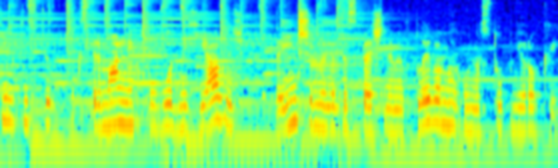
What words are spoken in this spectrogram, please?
кількістю екстремальних погодних явищ та іншими небезпечними впливами у наступні роки.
